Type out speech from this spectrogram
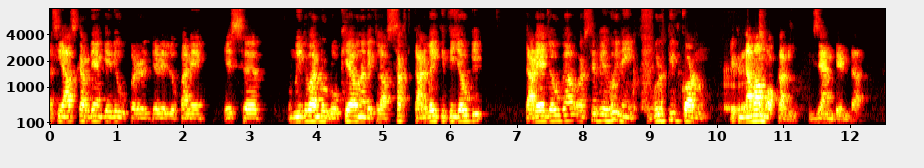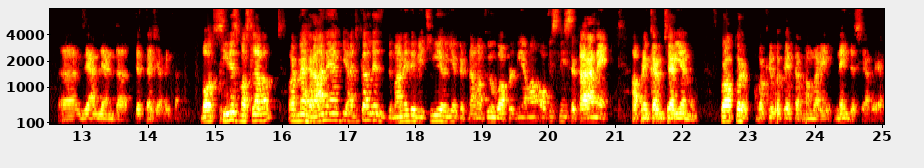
ਅਸੀਂ ਆਸ ਕਰਦੇ ਹਾਂ ਕਿ ਇਹਦੇ ਉੱਪਰ ਜਿਹੜੇ ਲੋਕਾਂ ਨੇ ਇਸ ਉਮੀਦਵਾਰ ਨੂੰ ਰੋਕਿਆ, ਉਹਨਾਂ ਦੇ ਖਿਲਾਫ ਸਖਤ ਕਾਰਵਾਈ ਕੀਤੀ ਜਾਊਗੀ, ਤਾੜਿਆ ਜਾਊਗਾ ਔਰ ਸਿਰਫ ਇਹੋ ਹੀ ਨਹੀਂ, ਗੁਰਪ੍ਰੀਤ ਕੌਰ ਨੂੰ ਇੱਕ ਨਵਾਂ ਮੌਕਾ ਵੀ ਐਗਜ਼ਾਮ ਦੇਣ ਦਾ ਐਗਜ਼ਾਮ ਲੈਣ ਦਾ ਦਿੱਤਾ ਜਾਵੇਗਾ। ਬਹੁਤ ਸੀਰੀਅਸ ਮਸਲਾ ਵਾ ਔਰ ਮੈਂ ਹੈਰਾਨ ਹਾਂ ਕਿ ਅੱਜ ਕੱਲ ਦੇ ਜ਼ਮਾਨੇ ਦੇ ਵਿੱਚ ਵੀ ਇਹੋ ਜਿਹੀਆਂ ਘਟਨਾਵਾਂ ਕਿਉਂ ਵਾਪਰਦੀਆਂ ਵਾ। ਆਬਵੀਅਸਲੀ ਸਰਕਾਰਾਂ ਨੇ ਆਪਣੇ ਕਰਮਚਾਰੀਆਂ ਨੂੰ ਪ੍ਰੋਪਰ ਵੱਖਰੇ ਵੱਖਰੇ ਧਰਮਾਂ ਬਾਰੇ ਨਹੀਂ ਦੱਸਿਆ ਹੋਇਆ।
